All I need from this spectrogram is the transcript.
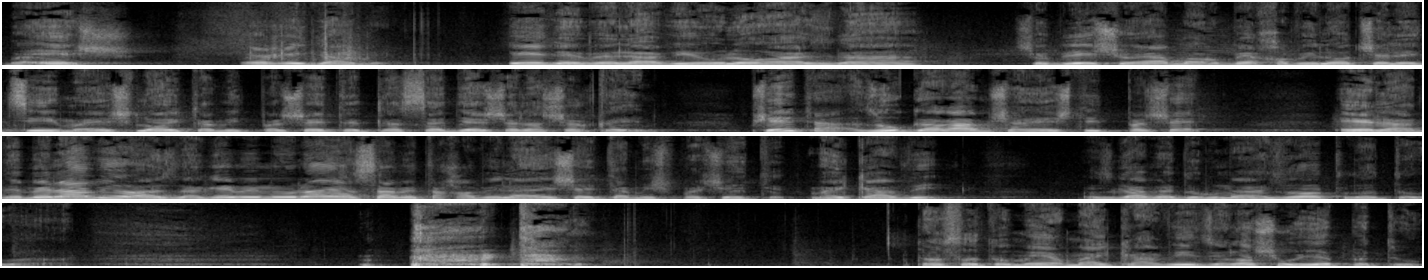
באש. איך ידמה? אידם יהיו לו אז לה, שבלי שהוא היה מרבה חבילות של עצים, האש לא הייתה מתפשטת לשדה של השכן. פשיטא, אז הוא גרם שהאש תתפשט. אלא דבלאביו אז לה, גם אם הוא לא היה שם את החבילה, האש הייתה מתפשטת. מה יקרה אבי? אז גם הדוגמה הזאת לא טובה. תוספות אומר, מייקה אביד זה לא שהוא יהיה פטור,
